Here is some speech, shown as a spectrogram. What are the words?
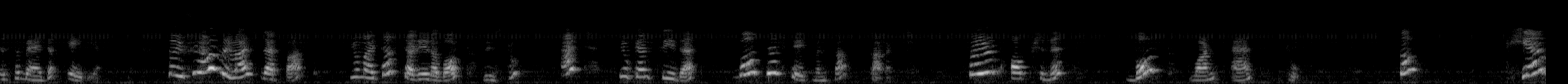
is a major area. So if you have revised that part, you might have studied about these two and you can see that both the statements are correct. So your option is both 1 and 2. So here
